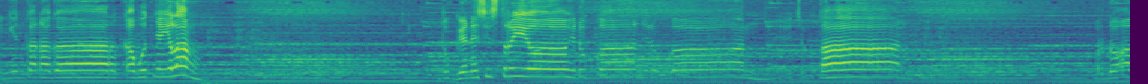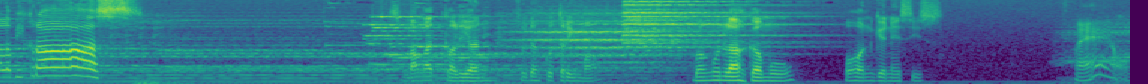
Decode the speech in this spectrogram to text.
Inginkan agar kabutnya hilang. Untuk Genesis Trio, hidupkan, hidupkan. Ayo, cepetan. Berdoa lebih keras. Semangat kalian, sudah kuterima. Bangunlah kamu, pohon Genesis. Wow.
